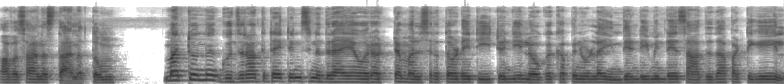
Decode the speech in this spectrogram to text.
അവസാന സ്ഥാനത്തും. മറ്റൊന്ന് ഗുജറാത്ത് ടൈറ്റൻസിനെതിരായ ഒരൊറ്റ മത്സരത്തോടെ ടി ട്വന്റി ലോകകപ്പിനുള്ള ഇന്ത്യൻ ടീമിന്റെ സാധ്യതാ പട്ടികയിൽ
